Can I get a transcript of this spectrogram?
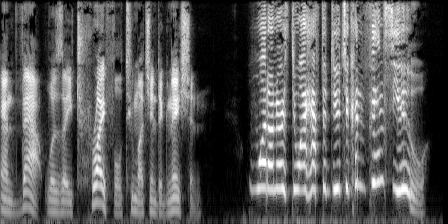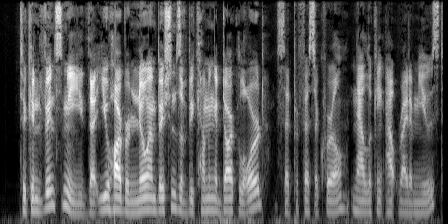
And that was a trifle too much indignation. What on earth do I have to do to convince you? To convince me that you harbor no ambitions of becoming a Dark Lord? said Professor Quirrell, now looking outright amused.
